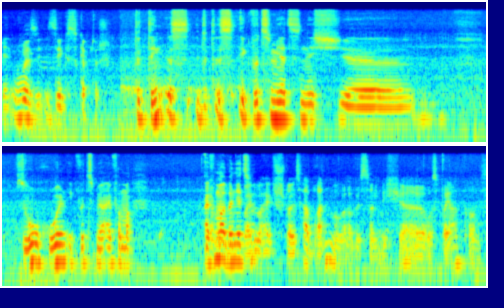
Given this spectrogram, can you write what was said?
den Uwe se- sehe ich skeptisch. Das Ding ist, das ist ich würde es mir jetzt nicht äh, so holen. Ich würde es mir einfach mal, einfach mal, wenn jetzt, Weil du halt stolzer Brandenburger bist und nicht äh, aus Bayern kommst.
